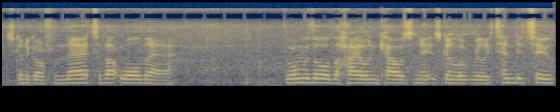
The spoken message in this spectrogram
It's going to go from there to that wall there. The one with all the Highland cows in it is going to look really tended to.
